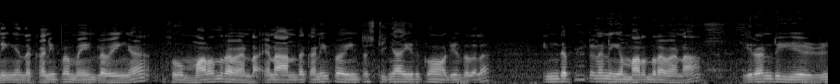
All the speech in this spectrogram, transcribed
நீங்கள் இந்த கணிப்பை மெயினில் வைங்க. ஸோ மறந்துட வேண்டாம். ஏன்னா அந்த கணிப்பை இன்ட்ரெஸ்டிங்காக இருக்கும் அப்படின்றதால இந்த பேட்டர்னை நீங்கள் மறந்துட வேணாம். இரண்டு ஏழு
